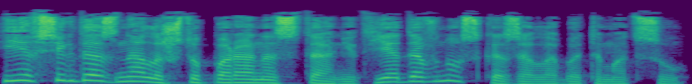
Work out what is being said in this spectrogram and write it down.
Я всегда знала, что пора настанет. Я давно сказала об этом отцу.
